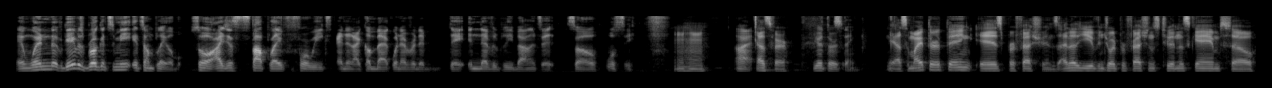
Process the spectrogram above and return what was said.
And when the game is broken to me, it's unplayable. So I just stop playing for four weeks, and then I come back whenever they, they inevitably balance it. So we'll see. Mm-hmm. All right, that's fair. Your third so, thing. Yeah. So my third thing is professions. I know you've enjoyed professions too in this game, so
